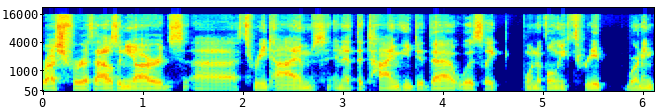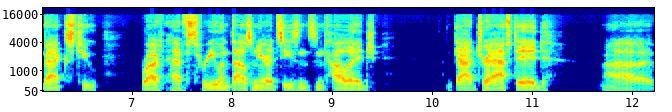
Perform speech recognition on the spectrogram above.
rush for a thousand yards uh, three times, and at the time he did that was like one of only three running backs to rush, have three 1,000 yard seasons in college. Got drafted. Uh,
